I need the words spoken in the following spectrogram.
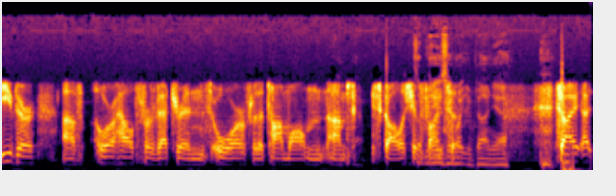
either uh, oral health for veterans or for the Tom Walton um, scholarship fund. So, what you've done, yeah. So, I,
